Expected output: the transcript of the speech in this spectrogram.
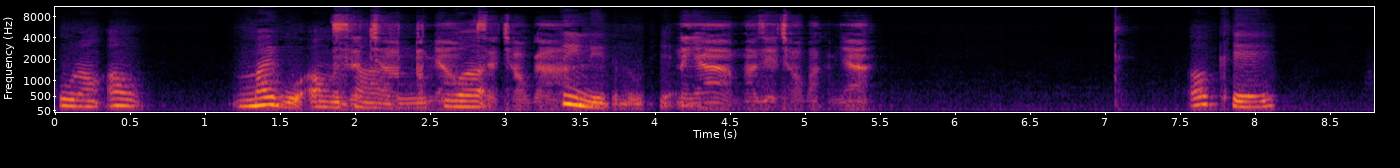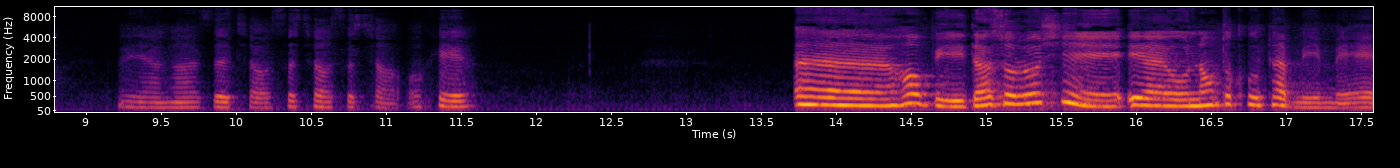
ကိုယ်တော်အောက်မိုက်ကိုအောက်မချ16ဘူးအသူမြောက်က16ကသိနေတယ်လို့ဖြစ်နေ256ပါခင်ဗျာ Okay 156 16 16 okay အဲဟုတ်ပြီဒါဆိုလို့ရှိရင် AI ကိုနောက်တစ်ခုထပ်မေးမယ်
